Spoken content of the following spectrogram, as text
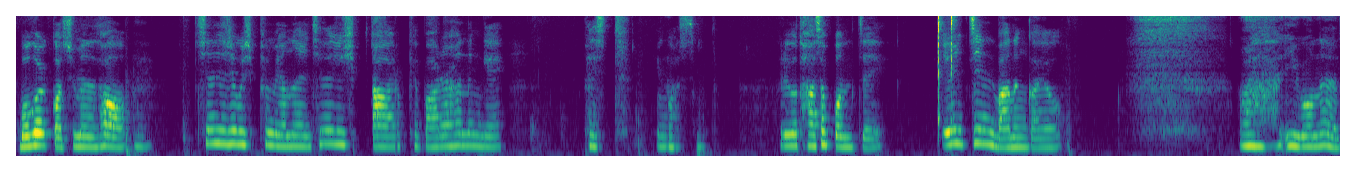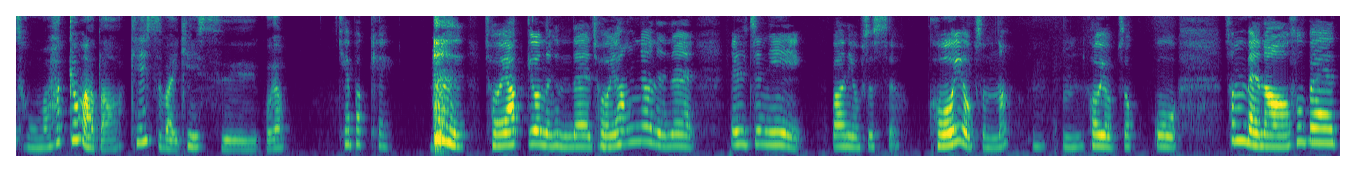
먹을 거 주면서 음. 친해지고 싶으면은 친해지고 싶다 이렇게 말을 하는 게 베스트인 것 같습니다. 그리고 다섯 번째, 일진 많은가요? 아, 이거는 정말 학교마다 케이스 바이 케이스고요. 케바케. 저희 학교는 근데 저희 학년에는 일진이 많이 없었어요. 거의 없었나? 음. 음, 거의 없었고 선배나 후배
